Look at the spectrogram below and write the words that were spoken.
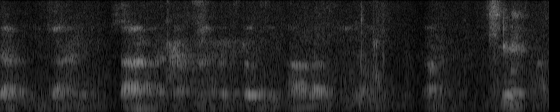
การวิจัยชาตินะครับในดรวิภาลาภีนะครับโอเคครับ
